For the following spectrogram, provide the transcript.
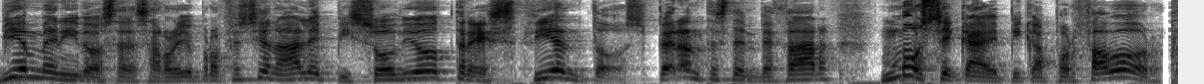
Bienvenidos a Desarrollo Profesional, episodio 300. Pero antes de empezar, música épica, por favor.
